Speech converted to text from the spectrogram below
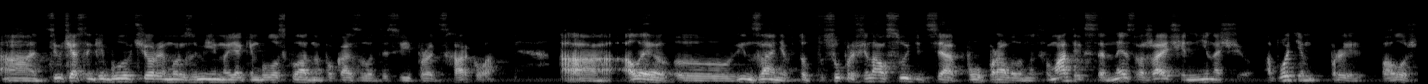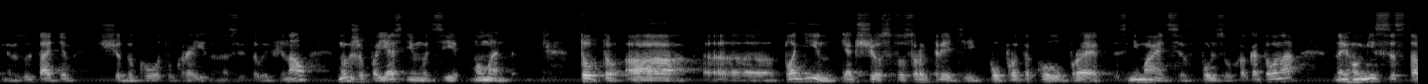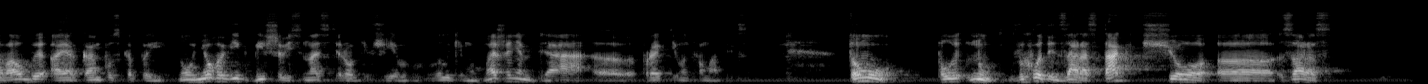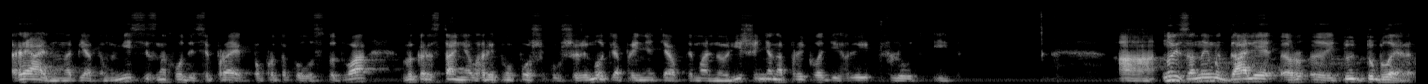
А, ці учасники були вчора. Ми розуміємо, як їм було складно показувати свій проект з Харкова. А, але е, він зайняв. Тобто, суперфінал судиться по правилам інформатикса, не зважаючи ні на що. А потім, при оголошенні результатів щодо квот України на світовий фінал, ми вже пояснюємо ці моменти. Тобто, а, е, плагін, якщо 143-й по протоколу проект знімається в пользу хакатона, на його місце ставав би Campus КПІ. Ну у нього вік більше 18 років, що є великим обмеженням для е, проєктів інформатикс. Тому ну, виходить зараз так, що е, зараз реально на п'ятому місці знаходиться проект по протоколу 102 використання алгоритму пошуку в ширину для прийняття оптимального рішення на прикладі гри Flood It. А, ну і за ними далі е, йдуть дублери.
